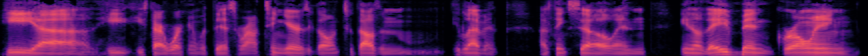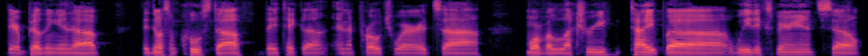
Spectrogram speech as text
He uh, he he started working with this around ten years ago in 2011, I think so. And you know, they've been growing. They're building it up. They're doing some cool stuff. They take a an approach where it's uh, more of a luxury type uh, weed experience. So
